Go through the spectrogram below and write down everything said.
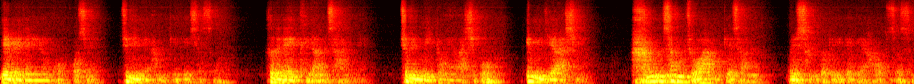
예배 드리는 곳곳에 주님이 함께 계셔서 그들의 귀한 삶에 주님이 동행하시고 임재하시며 항상 주와 함께 사는 우리 성도들이 되게 하옵소서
